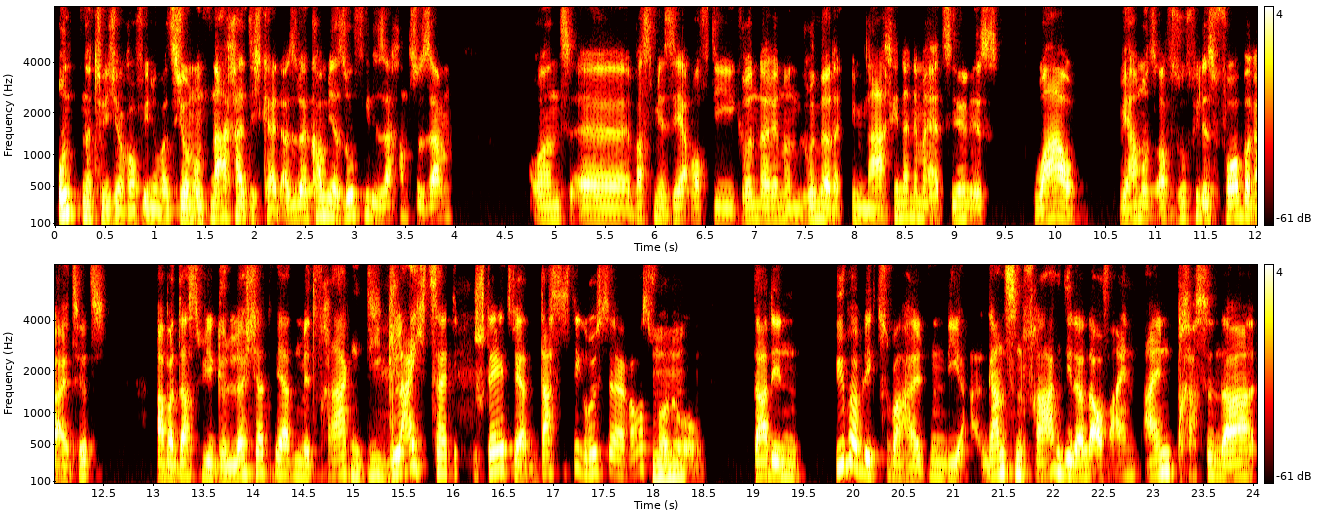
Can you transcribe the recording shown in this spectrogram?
und natürlich auch auf Innovation und Nachhaltigkeit. Also da kommen ja so viele Sachen zusammen. Und äh, was mir sehr oft die Gründerinnen und Gründer im Nachhinein immer erzählen, ist, wow, wir haben uns auf so vieles vorbereitet aber dass wir gelöchert werden mit Fragen, die gleichzeitig gestellt werden, das ist die größte Herausforderung. Mhm. Da den Überblick zu behalten, die ganzen Fragen, die dann auf einen einprassen, da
